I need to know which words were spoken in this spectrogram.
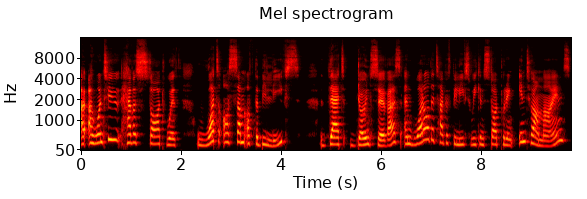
I, I want to have a start with what are some of the beliefs that don't serve us and what are the type of beliefs we can start putting into our minds,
